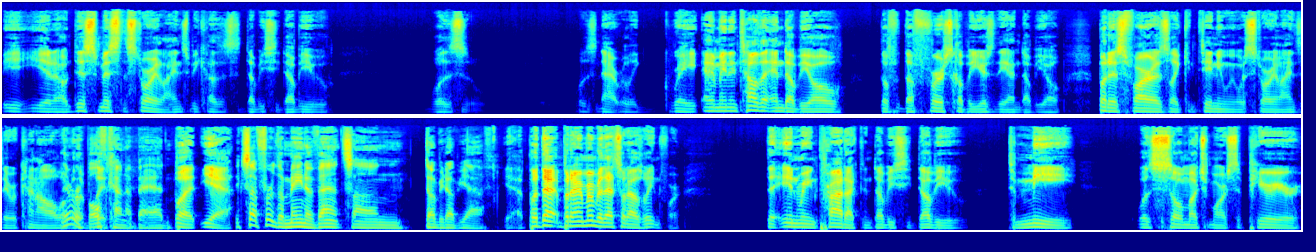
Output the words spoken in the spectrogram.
y- you know, dismiss the storylines because WCW was was not really great. I mean, until the NWO, the the first couple of years of the NWO. But as far as like continuing with storylines, they were kind of all They over were the both kind of bad, But yeah, except for the main events on WWF. yeah. But that but I remember that's what I was waiting for. The in ring product in WCW to me was so much more superior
